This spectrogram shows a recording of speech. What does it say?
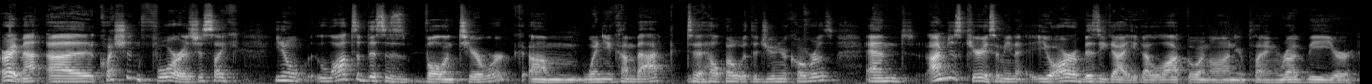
All right, Matt. Uh, question four is just like you know, lots of this is volunteer work um, when you come back to help out with the junior cobras. And I'm just curious. I mean, you are a busy guy. You got a lot going on. You're playing rugby. You're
